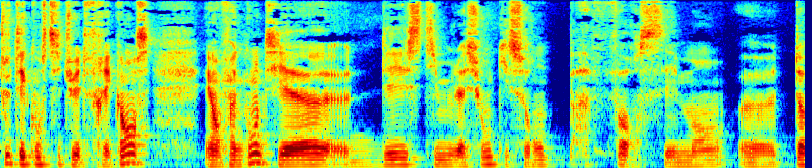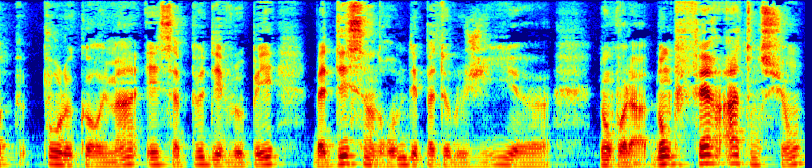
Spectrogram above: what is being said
tout est constitué de fréquences. Et en fin de compte, il y a des stimulations qui seront pas forcément top pour le corps humain, et ça peut développer bah, des syndromes, des pathologies. Donc voilà. Donc faire attention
